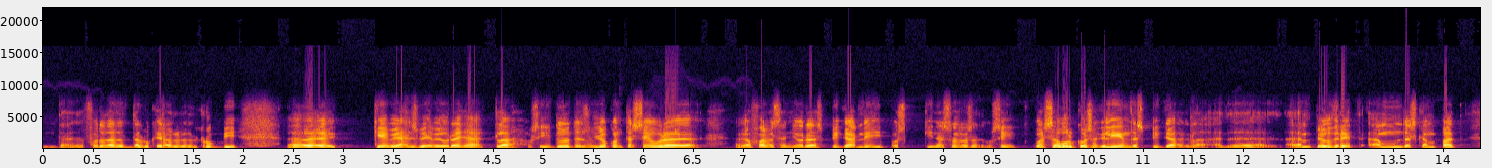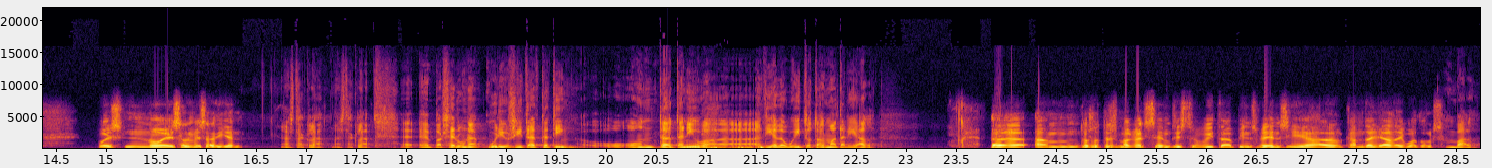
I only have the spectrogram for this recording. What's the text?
de, de fora de, de que era el rugby, eh, que ens ve a veure allà, clar, o sigui, tu no tens un lloc on t'asseure, agafar la senyora, explicar-li doncs, quines són les... O sigui, qualsevol cosa que li hem d'explicar, clar, en peu dret amb un descampat, doncs no és el més adient. Està clar, està clar. Eh, eh, per ser una curiositat que tinc, on te teniu a, a dia d'avui tot el material? Eh, amb dos o tres magatzems distribuït a Pinsbens i al camp d'allà d'Aigua Dols. Val.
